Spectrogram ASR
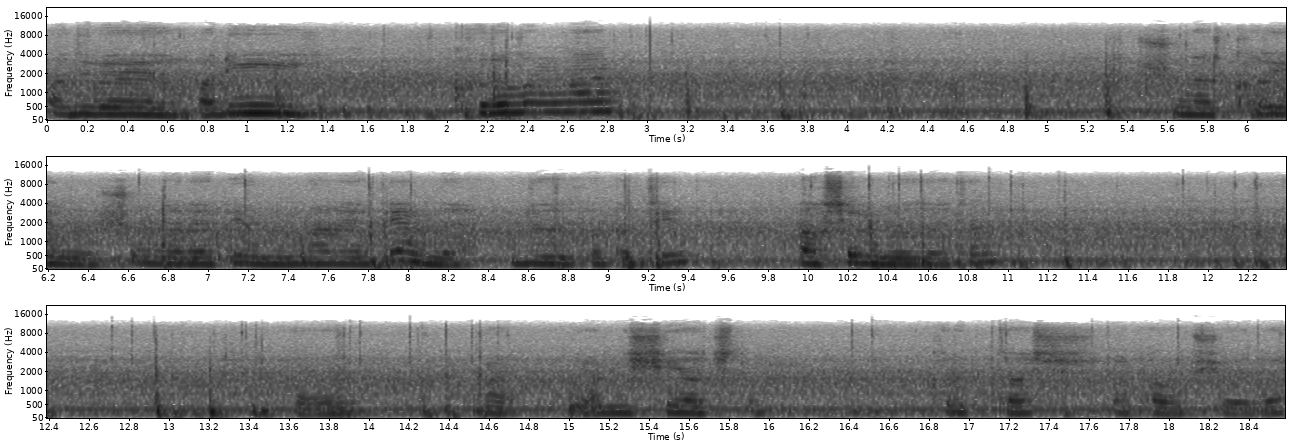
Hadi be hadi. Kırılın lan. Şunları kırayım, şunları yapayım, bunları yapayım da videoyu kapatayım. Akşam oluyor zaten. Ee, ha, yanlış şey açtım. Kırık taş yapalım şöyle.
